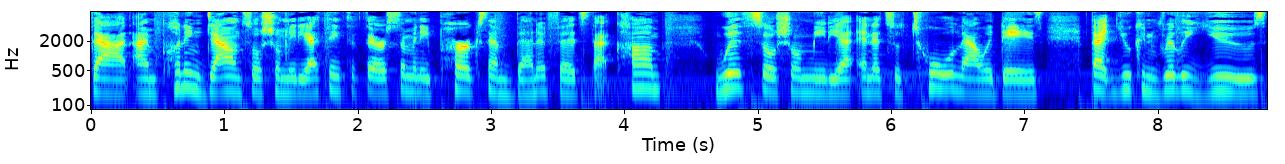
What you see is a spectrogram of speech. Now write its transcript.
that I'm putting down social media. I think that there are so many perks and benefits that come with social media, and it's a tool nowadays that you can really use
